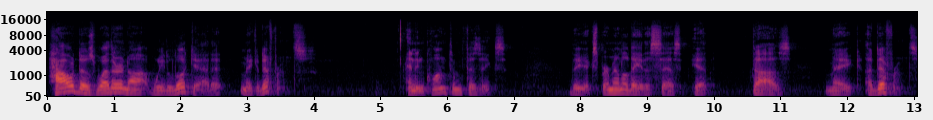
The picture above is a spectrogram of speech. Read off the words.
How does whether or not we look at it make a difference? And in quantum physics, the experimental data says it does make a difference.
